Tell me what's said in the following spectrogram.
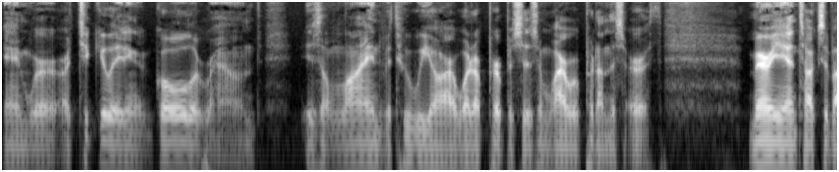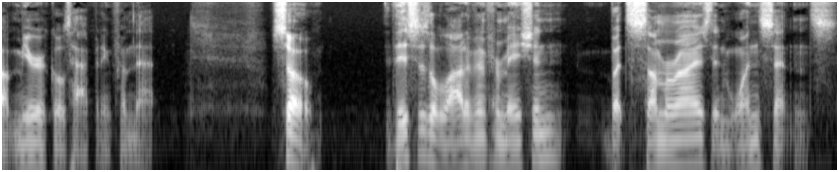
and we're articulating a goal around is aligned with who we are, what our purpose is, and why we're put on this earth. Marianne talks about miracles happening from that. So, this is a lot of information, but summarized in one sentence.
